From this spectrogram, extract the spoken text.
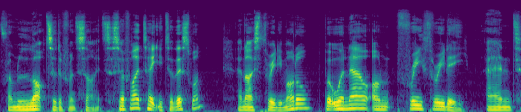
from lots of different sites. So if I take you to this one, a nice 3D model, but we're now on Free 3D and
